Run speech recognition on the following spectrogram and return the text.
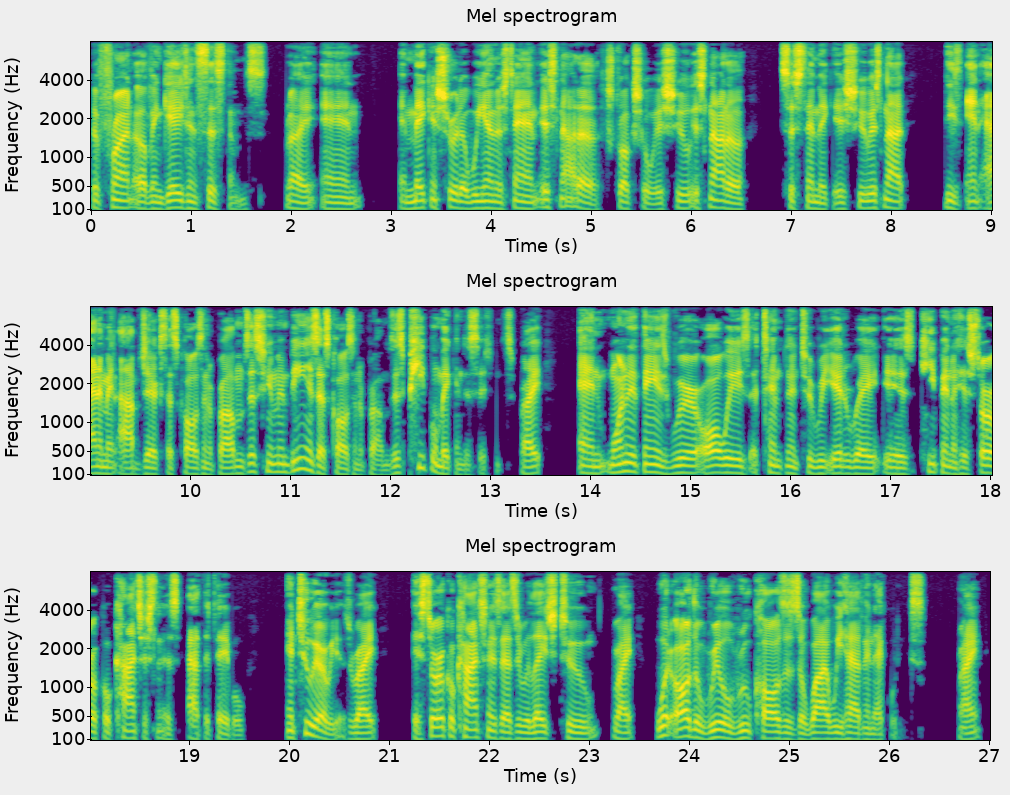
the front of engaging systems, right? And and making sure that we understand it's not a structural issue, it's not a systemic issue, it's not these inanimate objects that's causing the problems. It's human beings that's causing the problems. It's people making decisions, right? And one of the things we're always attempting to reiterate is keeping a historical consciousness at the table in two areas, right? Historical consciousness as it relates to, right, what are the real root causes of why we have inequities, right?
